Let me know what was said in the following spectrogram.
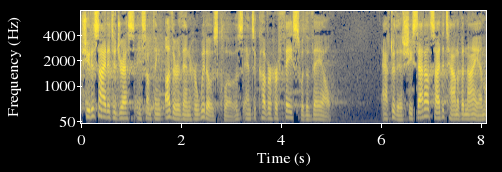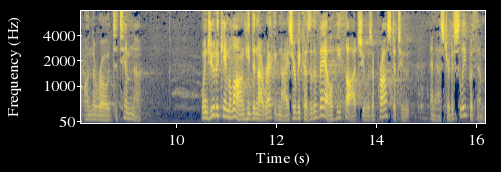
she decided to dress in something other than her widow's clothes and to cover her face with a veil. After this, she sat outside the town of Enaim on the road to Timnah. When Judah came along, he did not recognize her because of the veil. He thought she was a prostitute and asked her to sleep with him.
